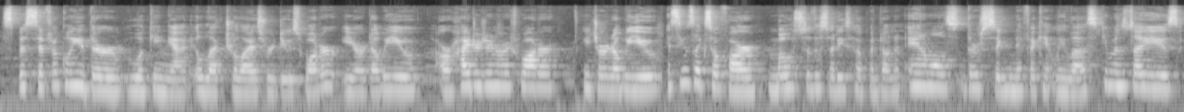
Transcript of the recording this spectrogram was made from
Specifically, they're looking at electrolyzed reduced water, ERW, or hydrogen rich water, HRW. It seems like so far, most of the studies have been done in animals. There's significantly less human studies.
